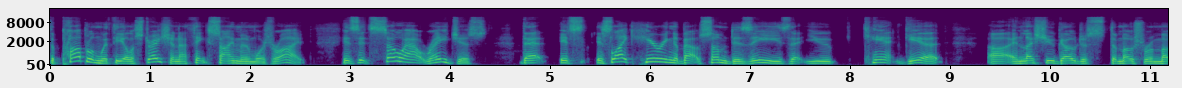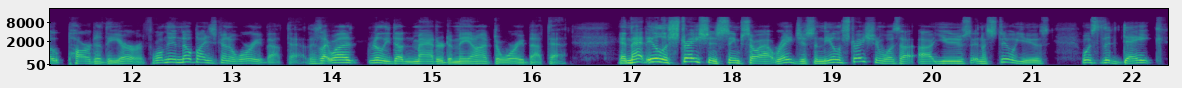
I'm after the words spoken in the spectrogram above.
The problem with the illustration, I think Simon was right, is it's so outrageous that it's it's like hearing about some disease that you can't get uh, unless you go to the most remote part of the earth. Well, then nobody's going to worry about that. It's like, well, it really doesn't matter to me. I don't have to worry about that. And that illustration seems so outrageous. And the illustration was I, uh, I used and I still use was the Dake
